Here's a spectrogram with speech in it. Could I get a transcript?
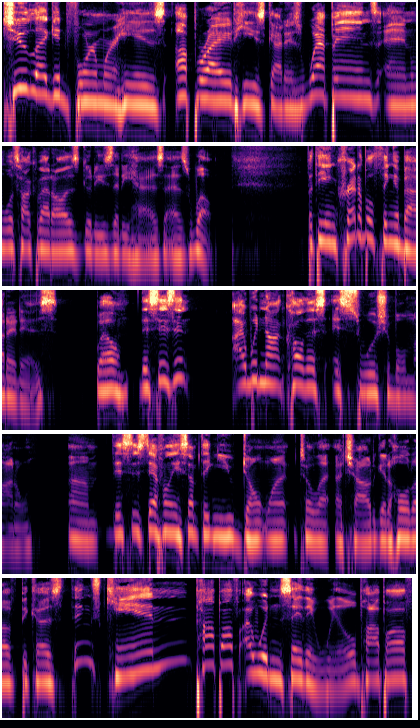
two legged form where he is upright, he's got his weapons, and we'll talk about all his goodies that he has as well. But the incredible thing about it is, well, this isn't, I would not call this a swooshable model. Um, this is definitely something you don't want to let a child get a hold of because things can pop off. I wouldn't say they will pop off,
